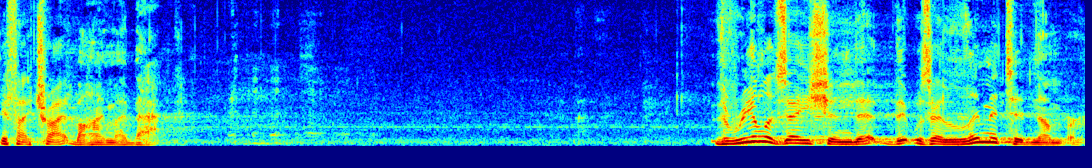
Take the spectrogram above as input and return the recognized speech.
if I try it behind my back. The realization that it was a limited number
